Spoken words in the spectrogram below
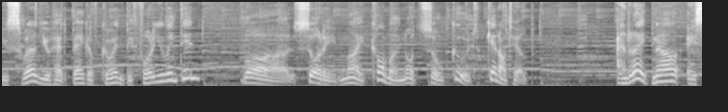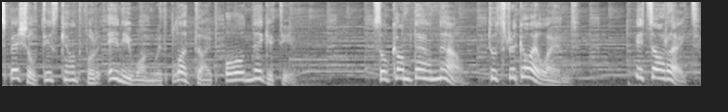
You swear you had bag of coin before you went in? Oh, sorry, my common not so good, cannot help. And right now, a special discount for anyone with blood type O negative. So come down now to Strigoiland. It's alright.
